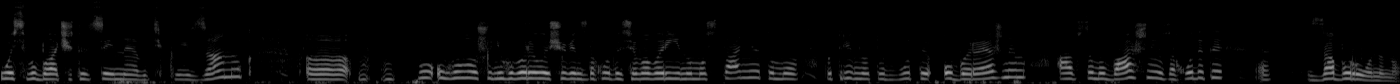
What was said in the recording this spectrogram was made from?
Ось ви бачите цей Невицький замок. Е, По оголошенню говорили, що він знаходиться в аварійному стані, тому потрібно тут бути обережним, а в саму башню заходити е, заборонено.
